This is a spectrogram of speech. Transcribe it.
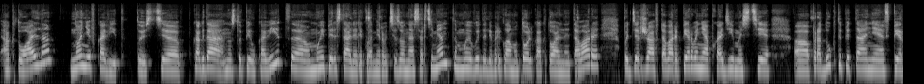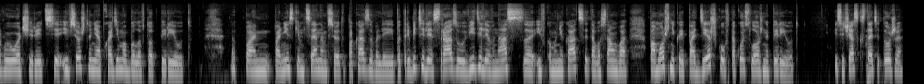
актуально, но не в ковид. То есть, э, когда наступил ковид, э, мы перестали рекламировать сезонный ассортимент, мы выдали в рекламу только актуальные товары, поддержав товары первой необходимости, э, продукты питания в первую очередь и все, что необходимо было в тот период. По, по низким ценам все это показывали, и потребители сразу увидели в нас и в коммуникации того самого помощника и поддержку в такой сложный период. И сейчас, кстати, тоже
